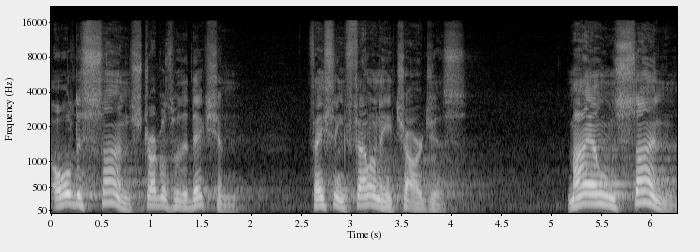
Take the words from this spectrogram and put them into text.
oldest son, struggles with addiction, facing felony charges. My own son.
